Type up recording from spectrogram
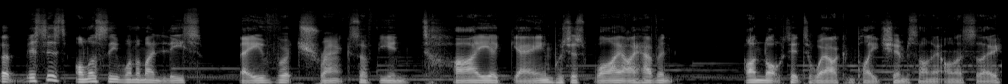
But this is honestly one of my least favorite tracks of the entire game, which is why I haven't unlocked it to where I can play chimps on it, honestly.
